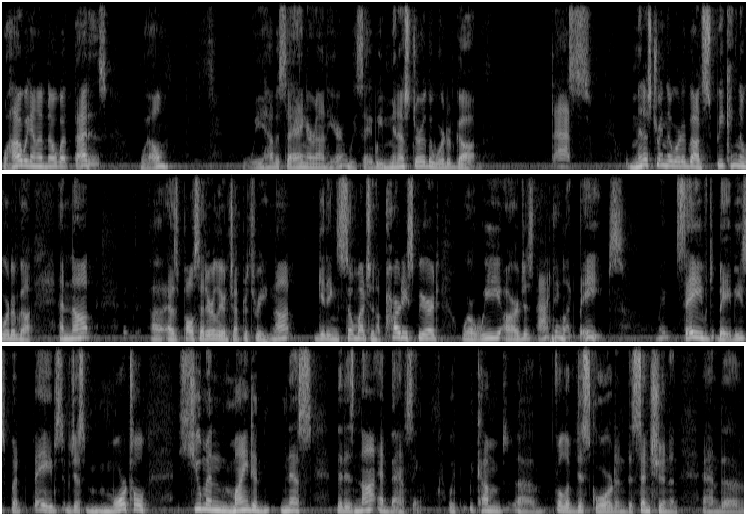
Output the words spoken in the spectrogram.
Well, how are we going to know what that is? Well, we have a saying around here. We say we minister the word of God. That's ministering the word of God, speaking the word of God, and not, uh, as Paul said earlier in chapter 3, not getting so much in a party spirit where we are just acting like babes. Saved babies, but babes, just mortal human mindedness that is not advancing. We become uh, full of discord and dissension and, and uh,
